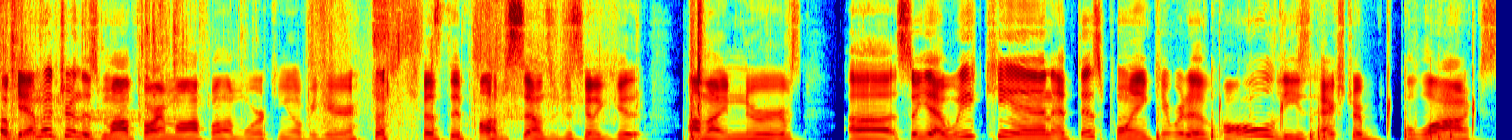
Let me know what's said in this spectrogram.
Okay, I'm gonna turn this mob farm off while I'm working over here because the mob sounds are just gonna get on my nerves. Uh, so yeah, we can at this point get rid of all these extra blocks.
